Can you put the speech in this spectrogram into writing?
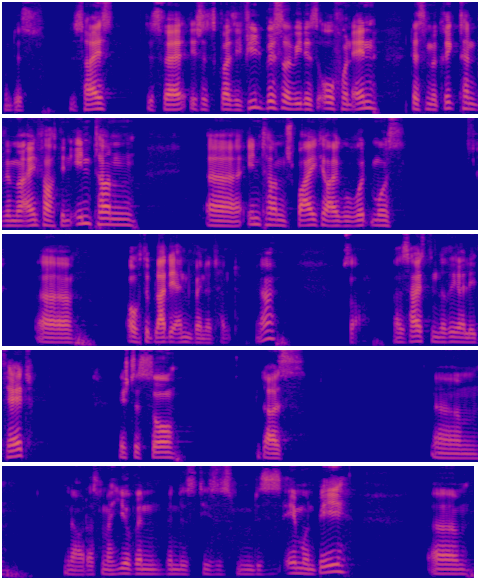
Und das, das heißt, das wär, ist jetzt quasi viel besser wie das O von n, das wir gekriegt haben, wenn wir einfach den internen, äh, internen Speicheralgorithmus äh, auf der Platte angewendet haben. Ja? So, das heißt in der Realität ist es so, dass ähm, genau, dass man hier, wenn, wenn das dieses, dieses M und B, ähm,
